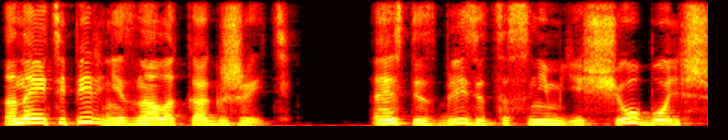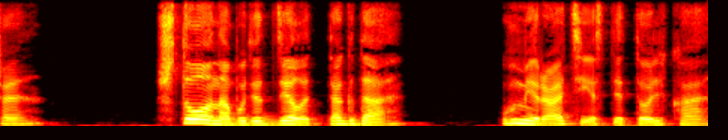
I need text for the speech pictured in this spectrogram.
Она и теперь не знала, как жить. А если сблизиться с ним еще больше? Что она будет делать тогда? Умирать, если только...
